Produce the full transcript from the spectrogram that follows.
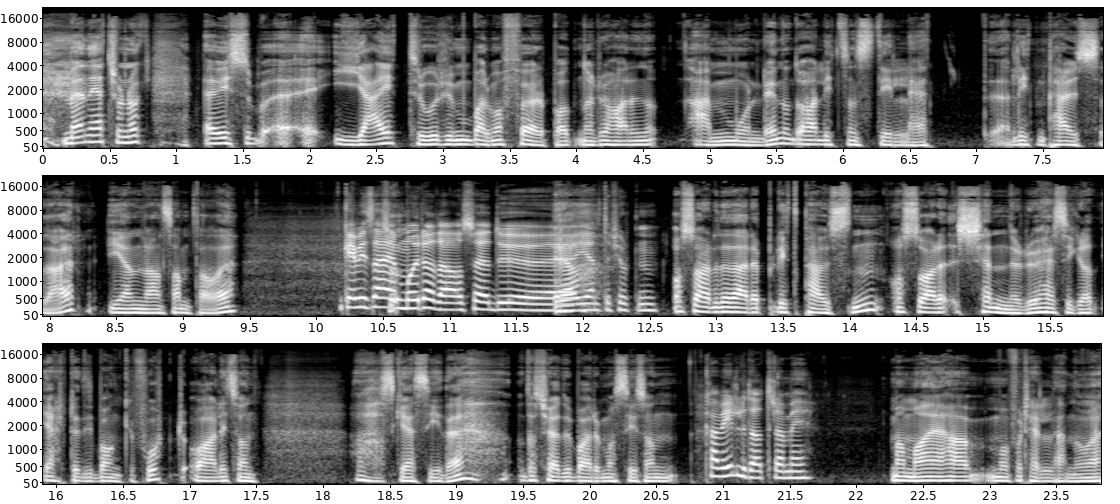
Men jeg tror nok eh, hvis du, eh, Jeg tror hun bare må føle på at når du har en, er med moren din, og du har litt sånn stillhet, en liten pause der, i en eller annen samtale, Ok, Hvis jeg er mora, da, og så er du eh, Ja. jente 14 og så er det det der litt pausen, og så er det, kjenner du helt sikkert at hjertet ditt banker fort, og er litt sånn skal jeg si det? Og da tror jeg du bare må si sånn Hva vil du, dattera mi? Mamma, jeg har, må fortelle deg noe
